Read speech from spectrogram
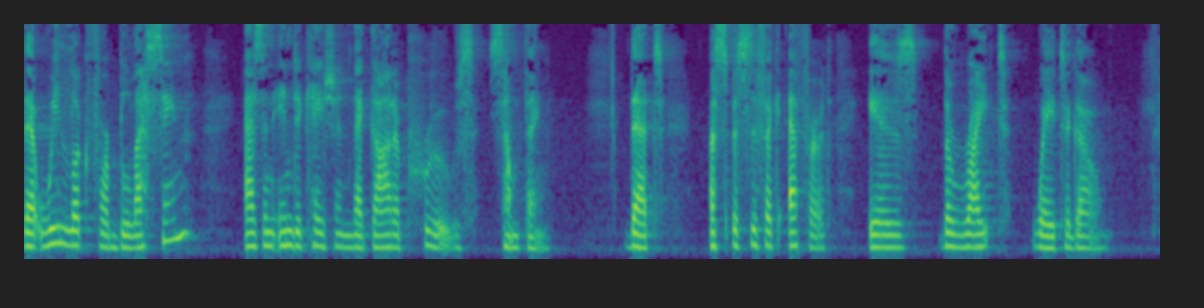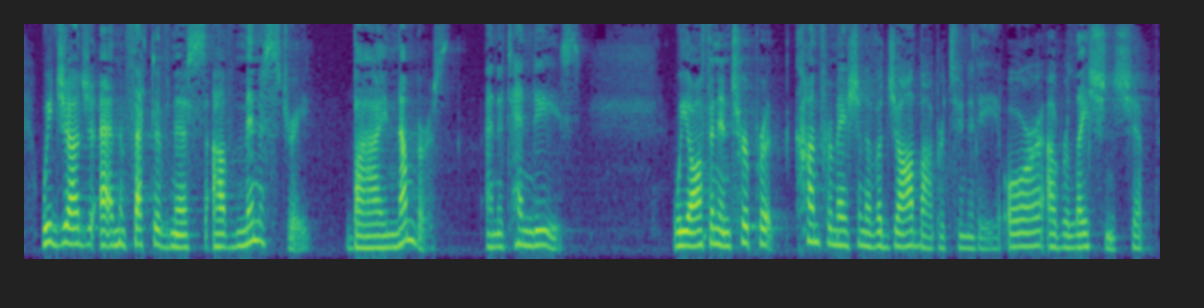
that we look for blessing as an indication that God approves something, that a specific effort is the right way to go. We judge an effectiveness of ministry by numbers and attendees. We often interpret confirmation of a job opportunity or a relationship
